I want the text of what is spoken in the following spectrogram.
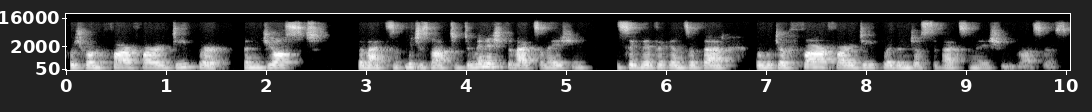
which run far, far deeper than just the vaccine, which is not to diminish the vaccination, the significance of that, but which are far, far deeper than just the vaccination process.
